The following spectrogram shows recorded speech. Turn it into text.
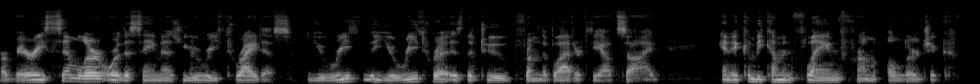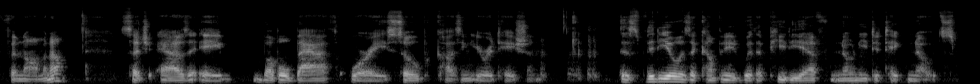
are very similar or the same as urethritis. Ureth the urethra is the tube from the bladder to the outside, and it can become inflamed from allergic phenomena, such as a bubble bath or a soap causing irritation. This video is accompanied with a PDF, no need to take notes.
